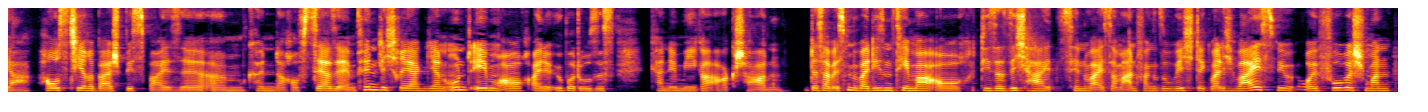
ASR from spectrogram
ja, Haustiere beispielsweise ähm, können darauf sehr, sehr empfindlich reagieren und eben auch eine Überdosis kann dir mega arg schaden. Deshalb ist mir bei diesem Thema auch dieser Sicherheitshinweis am Anfang so wichtig, weil ich weiß, wie euphorisch man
